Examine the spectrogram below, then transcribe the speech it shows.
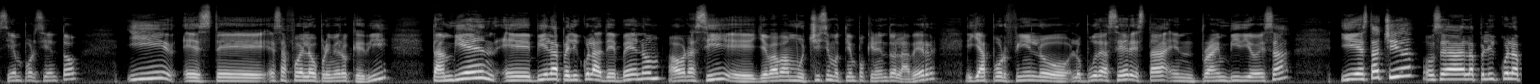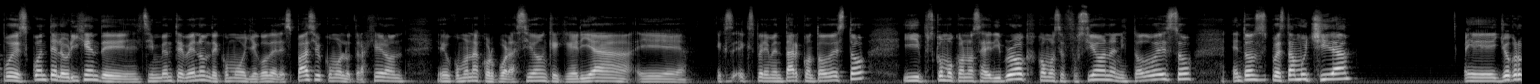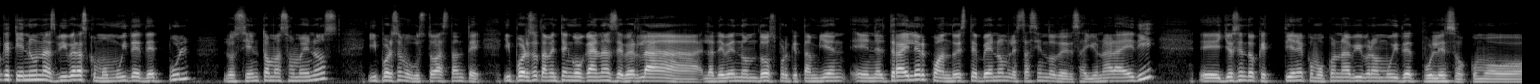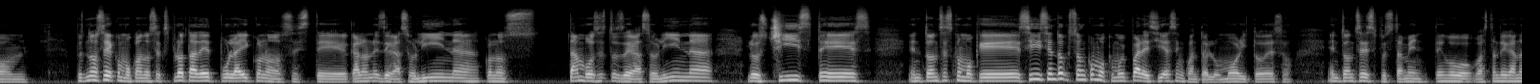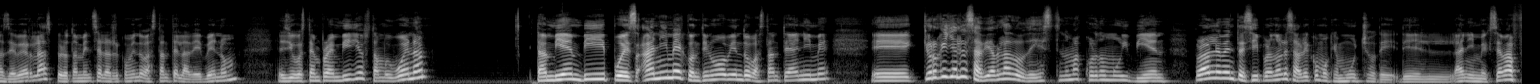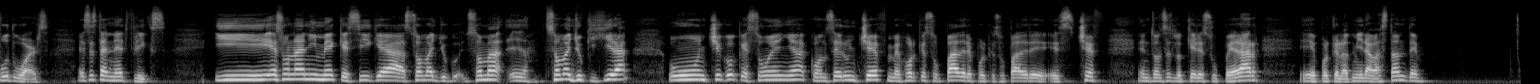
100%. Y este, esa fue lo primero que vi. También eh, vi la película de Venom, ahora sí, eh, llevaba muchísimo tiempo queriéndola ver y ya por fin lo, pude hacer, está en Prime Video esa. Y está chida, o sea, la película pues cuenta el origen del simbionte Venom, de cómo llegó del espacio, cómo lo trajeron eh, como una corporación que quería experimentar con todo esto. Y pues cómo conoce a Eddie Brock, cómo se fusionan y todo eso. Entonces pues está muy chida. Eh, yo creo que tiene unas vibras como muy de Deadpool, lo siento más o menos, y por eso me gustó bastante. Y por eso también tengo ganas de ver la, la de Venom 2, porque también en el tráiler, cuando este Venom le está haciendo de desayunar a Eddie, eh, yo siento que tiene como con una vibra muy Deadpool eso, como... Pues no sé, como cuando se explota Deadpool ahí con los este, galones de gasolina, con los tambos estos de gasolina, los chistes. Entonces, como que sí, siento que son como que muy parecidas en cuanto al humor y todo eso. Entonces, pues también tengo bastante ganas de verlas, pero también se las recomiendo bastante la de Venom. Les digo, está en Prime Video, está muy buena. También vi pues anime, continúo viendo bastante anime. Eh, creo que ya les había hablado de este, no me acuerdo muy bien. Probablemente sí, pero no les hablé como que mucho del anime. se llama Food Wars. Este está en Netflix. Y es un anime que sigue a Soma, Soma, eh, Soma, Yukihira, un chico que sueña con ser un chef mejor que su padre, porque su padre es chef, entonces lo quiere superar, eh, porque lo admira bastante.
